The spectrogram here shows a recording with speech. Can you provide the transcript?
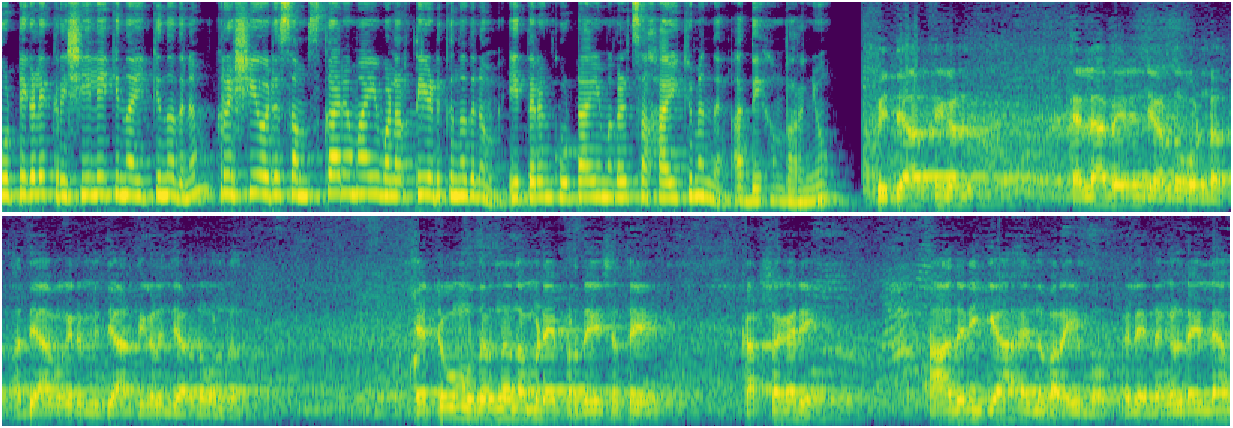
കുട്ടികളെ കൃഷിയിലേക്ക് നയിക്കുന്നതിനും കൃഷി ഒരു സംസ്കാരമായി വളർത്തിയെടുക്കുന്നതിനും ഇത്തരം കൂട്ടായ്മകൾ സഹായിക്കുമെന്ന് അദ്ദേഹം പറഞ്ഞു. വിദ്യാർത്ഥികൾ എല്ലാവരും ചേർന്നുകൊണ്ട് അധ്യാപകരും വിദ്യാർത്ഥികളും ചേർന്നുകൊണ്ട് ഏറ്റവും മുതിർന്ന നമ്മുടെ പ്രദേശത്തെ കർഷകരെ ആദരിക്കുക എന്ന് പറയുമ്പോൾ അല്ലേ? നിങ്ങളുടെ എല്ലാം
